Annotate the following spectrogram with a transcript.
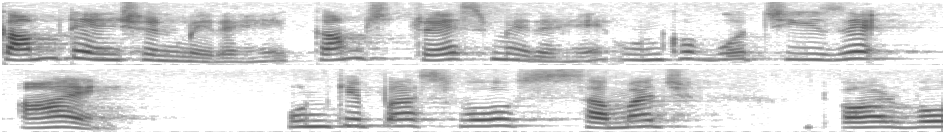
कम टेंशन में रहें, कम स्ट्रेस में रहें, उनको वो चीज़ें आए। उनके पास वो समझ और वो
